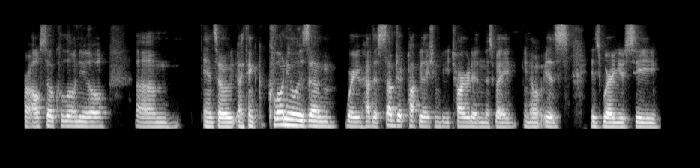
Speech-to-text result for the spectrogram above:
are also colonial. Um, and so I think colonialism, where you have the subject population be targeted in this way, you know, is is where you see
